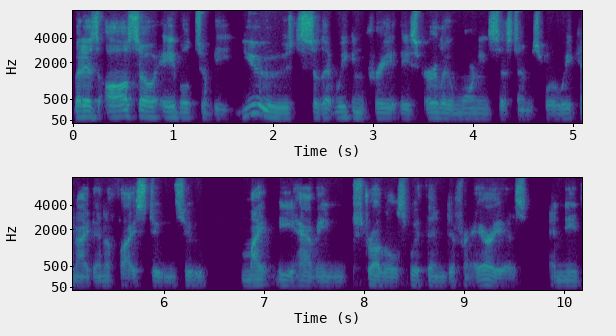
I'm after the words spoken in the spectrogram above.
but is also able to be used so that we can create these early warning systems where we can identify students who might be having struggles within different areas and need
